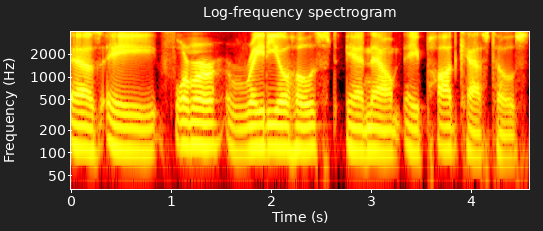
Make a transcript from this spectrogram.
as a former radio host and now a podcast host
